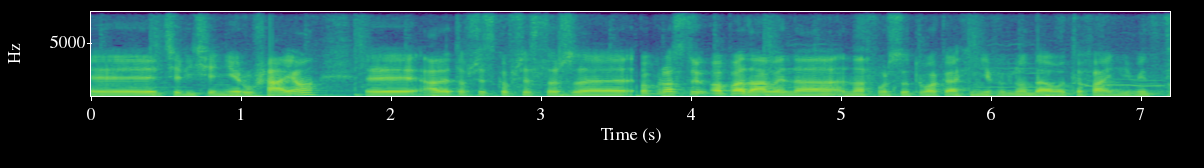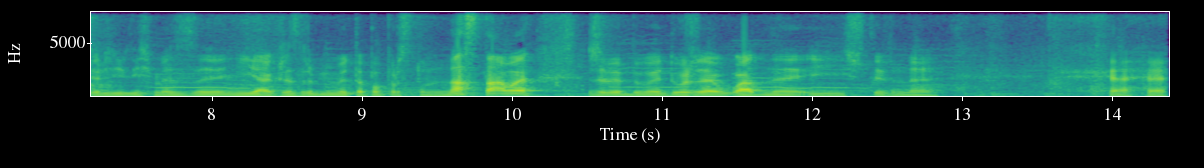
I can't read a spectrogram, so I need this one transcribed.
e, czyli się nie ruszają, e, ale to wszystko przez to, że po prostu opadały na, na fursuit walkach i nie wyglądało to fajnie, więc stwierdziliśmy z Nijak, że zrobimy to po prostu na stałe, żeby były duże, ładne i sztywne. He.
